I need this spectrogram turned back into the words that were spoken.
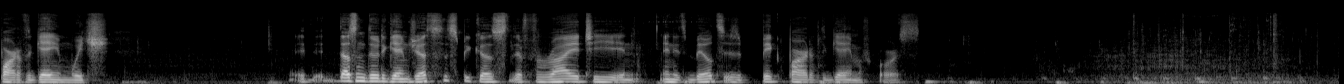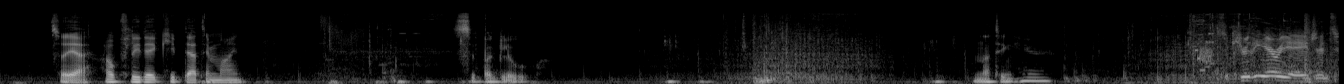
part of the game, which it, it doesn't do the game justice because the variety in in its builds is a big part of the game, of course. So yeah, hopefully they keep that in mind. Super glue. Nothing here. Secure the area, Agent.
